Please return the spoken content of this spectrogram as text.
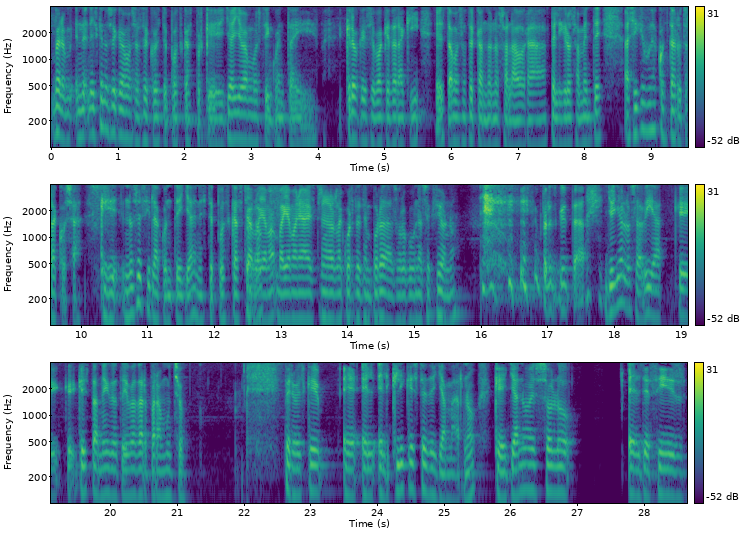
bueno, es que no sé qué vamos a hacer con este podcast porque ya llevamos 50 y creo que se va a quedar aquí. Estamos acercándonos a la hora peligrosamente. Así que voy a contar otra cosa que no sé si la conté ya en este podcast. O sea, o no. vaya, ma- vaya manera de estrenar la cuarta temporada solo con una sección, ¿no? Pero es que está, yo ya lo sabía que, que- que esta anécdota iba a dar para mucho. Pero es que eh, el, el clic este de llamar, ¿no? Que ya no es solo el decir,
